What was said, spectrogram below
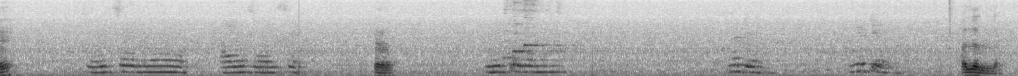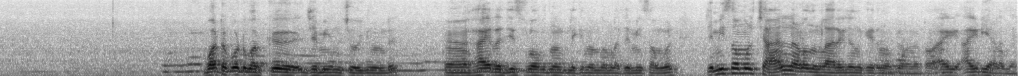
ഏ. അല്ലല്ല വാട്ട് അബൌട്ട് വർക്ക് ജമി എന്ന് ചോദിക്കുന്നുണ്ട്. ഹായ് റജീസ് വ്ലോഗ് എന്ന് വിളിക്കുന്നുണ്ട് നമ്മളെ ജമി സാമുൽ ജമി സാമുൽ ചാനലാണോ നിങ്ങൾ ആരെങ്കിലും ഒന്ന് കയറി നോക്കണം കേട്ടോ. ഐ ഡി ആണല്ലേ?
